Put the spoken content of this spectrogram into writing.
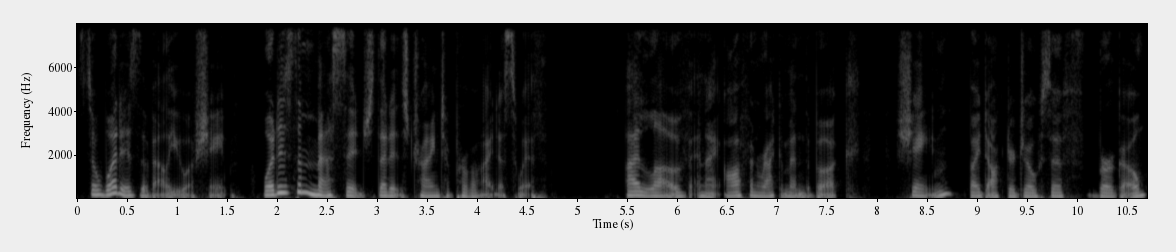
So, what is the value of shame? What is the message that it's trying to provide us with? I love and I often recommend the book Shame by Dr. Joseph Burgo.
